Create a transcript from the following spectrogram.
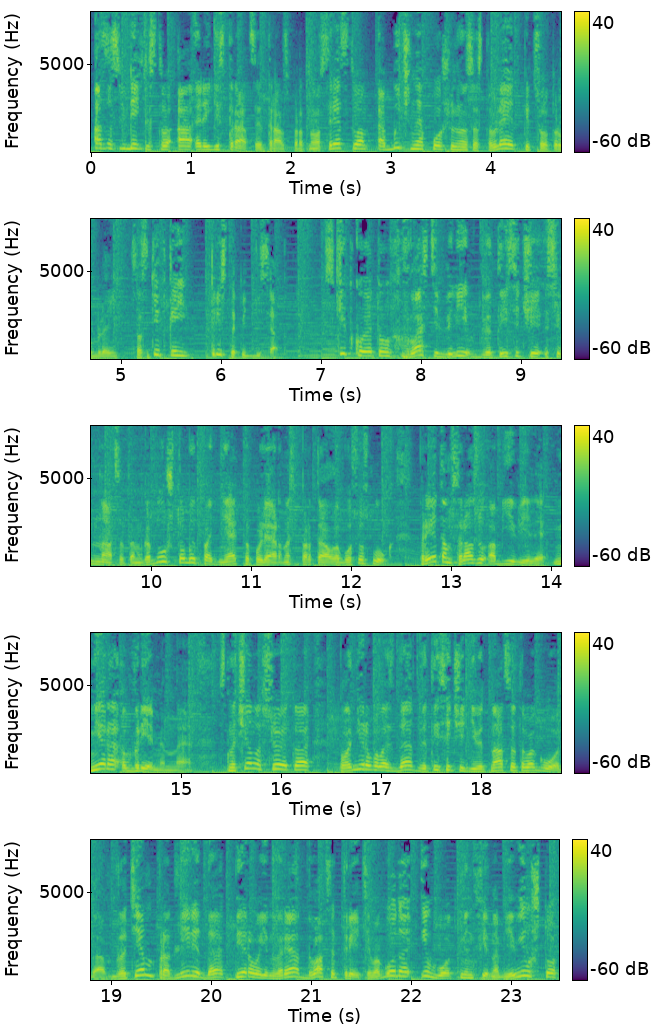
А за свидетельство о регистрации транспортного средства обычная пошлина составляет 500 рублей, со скидкой 350. Скидку эту власти ввели в 2017 году, чтобы поднять популярность портала госуслуг. При этом сразу объявили – мера временная. Сначала все это планировалось до 2019 года, затем продлили до 1 января 2023 года, и вот Минфин объявил, что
